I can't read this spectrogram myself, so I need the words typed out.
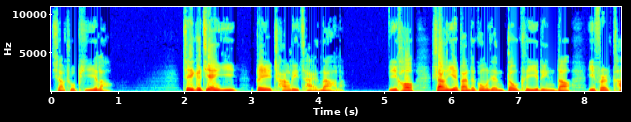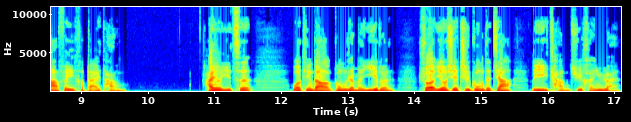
消除疲劳。这个建议被厂里采纳了，以后上夜班的工人都可以领到一份咖啡和白糖。还有一次。我听到工人们议论，说有些职工的家离厂区很远，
